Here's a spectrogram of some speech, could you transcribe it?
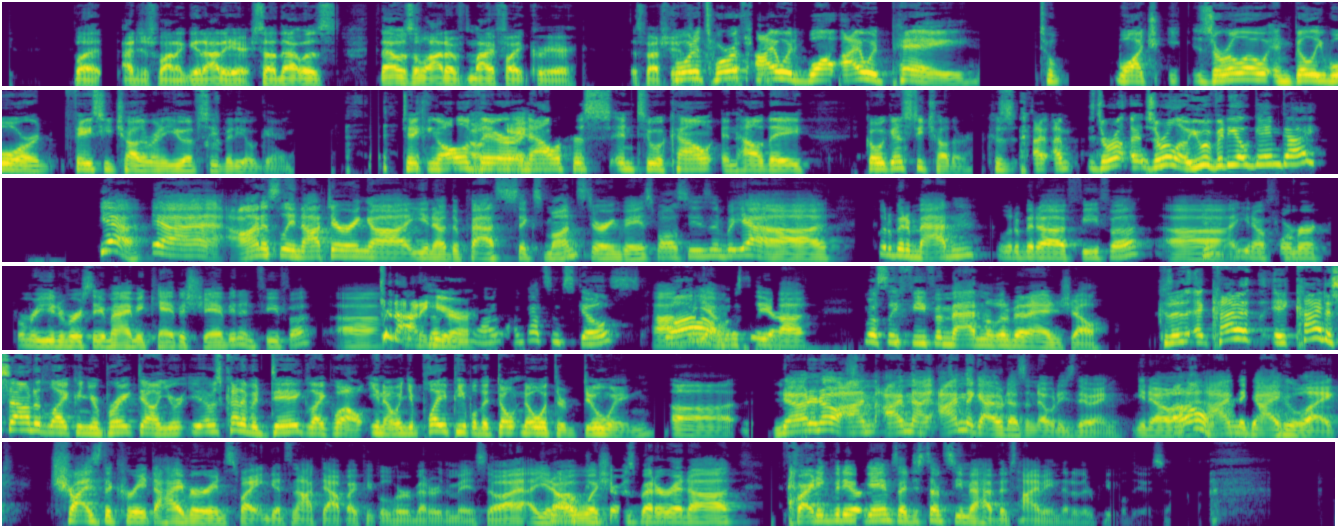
but I just want to get out of here. So that was that was a lot of my fight career, especially for what it's worth. I would wa- I would pay watch Zerillo and Billy Ward face each other in a UFC video game, taking all of their analysis into account and how they go against each other. Because I'm Zerillo, are you a video game guy? Yeah, yeah. Honestly, not during uh, you know, the past six months during baseball season, but yeah, uh, a little bit of Madden, a little bit of FIFA. Uh, mm. you know, former former University of Miami campus champion in FIFA. Uh, Get out of so, here! I've got some skills. Uh, wow. yeah, mostly uh, mostly FIFA, Madden, a little bit of NHL. Because it kind of it kind of sounded like in your breakdown, you're it was kind of a dig, like, well, you know, when you play people that don't know what they're doing. Uh, no, no, no. I'm I'm not I'm the guy who doesn't know what he's doing. You know, oh. I, I'm the guy who like tries to create the high variance fight and gets knocked out by people who are better than me. So I, you know, okay. I wish I was better at uh, fighting video games. I just don't seem to have the timing that other people do. So.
